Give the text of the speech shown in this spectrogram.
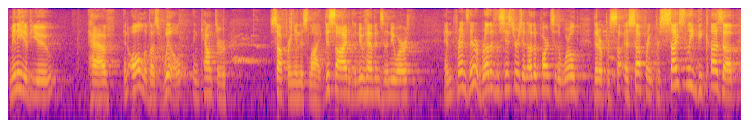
Many of you have, and all of us will, encounter suffering in this life. This side of the new heavens and the new earth. And friends, there are brothers and sisters in other parts of the world that are pre- uh, suffering precisely because of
